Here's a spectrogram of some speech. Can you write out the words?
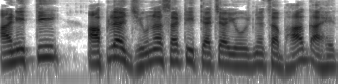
आणि ती आपल्या जीवनासाठी त्याच्या योजनेचा भाग आहेत.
